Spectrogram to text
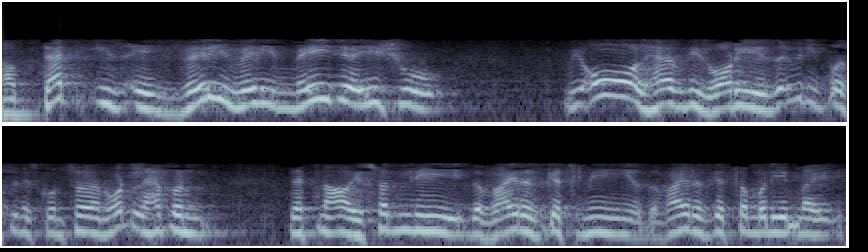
Now that is a very, very major issue. We all have these worries. Every person is concerned. What will happen that now if suddenly the virus gets me, or the virus gets somebody in my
